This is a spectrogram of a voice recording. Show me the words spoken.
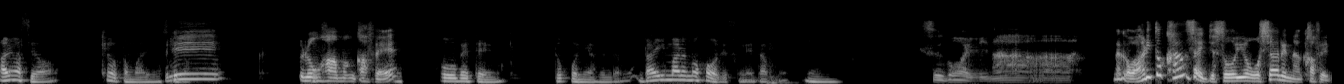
ありますよ。京都もありますけど。ええロンハーマンカフェ？神戸店。どこにあるんだろう。大丸の方ですね、多分。うん。すごいななんか割と関西ってそういうおしゃれなカフェ、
